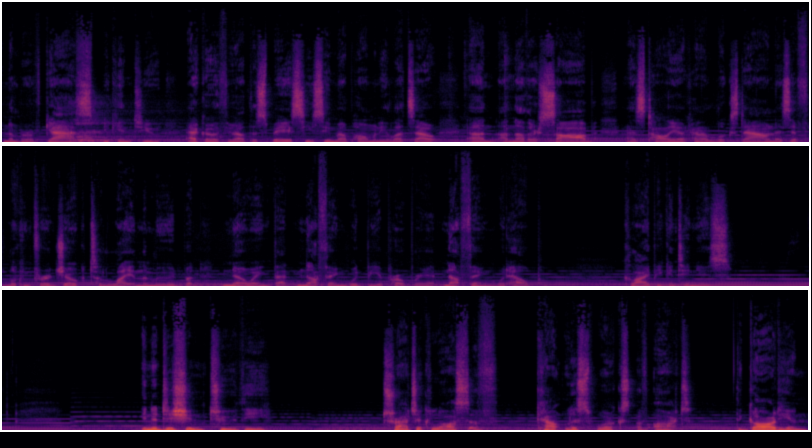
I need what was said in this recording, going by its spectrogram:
A number of gas begin to echo throughout the space. You see Melpomene lets out an, another sob as Talia kind of looks down as if looking for a joke to lighten the mood, but knowing that nothing would be appropriate, nothing would help. Calliope continues. In addition to the tragic loss of countless works of art, the guardian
